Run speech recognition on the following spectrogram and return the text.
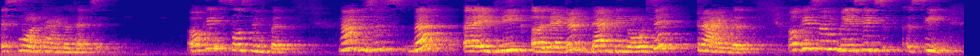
A small triangle that's it. Okay, so simple. Now this is the uh, a Greek uh, letter that denotes a triangle. Okay, some basics. Uh, see,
